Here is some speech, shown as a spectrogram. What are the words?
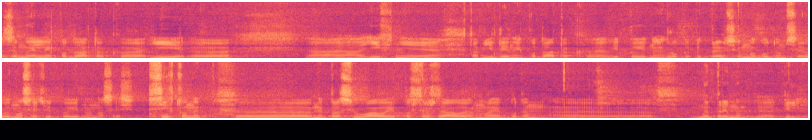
земельний податок е, і е, е, їхній там єдиний податок е, відповідної групи підприємців. Ми будемо це виносити відповідно на сесію. Всі, хто не, е, не працювали і постраждали, ми будемо е, ми приймемо е, пільги.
